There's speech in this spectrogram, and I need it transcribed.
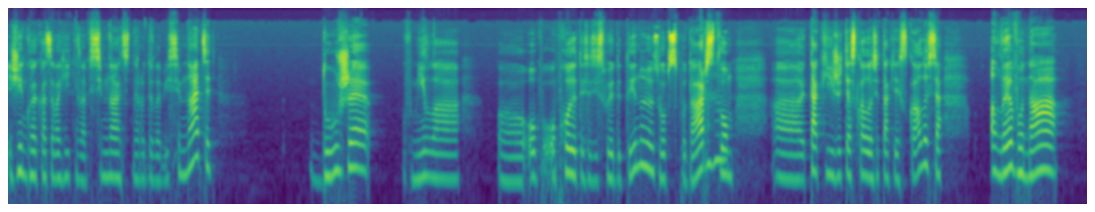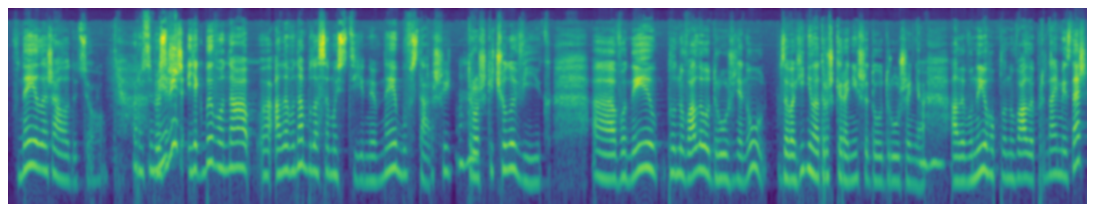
жінку, яка завагітніла в 17, народила в 18, дуже вміла е, об, обходитися зі своєю дитиною, з господарством. Е, так її життя склалося, так як склалося, але вона в неї лежала до цього. Розумієш? Розумієш, якби вона, е, але вона була самостійною, в неї був старший трошки чоловік. Вони планували одруження. Ну, завагітніла трошки раніше до одруження, але вони його планували принаймні, знаєш,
